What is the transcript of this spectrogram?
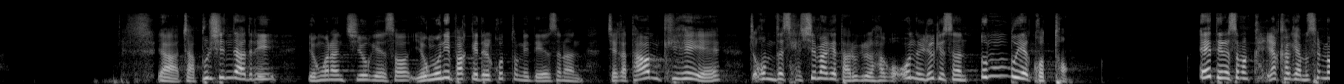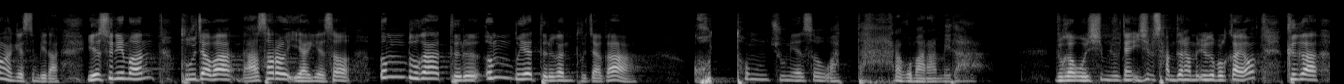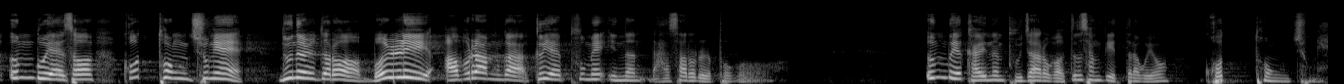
야, 자 불신자들이 영원한 지옥에서 영원히 받게 될 고통에 대해서는 제가 다음 기회에 조금 더 세심하게 다루기를 하고 오늘 여기서는 음부의 고통. 에 대해서만 간략하게 한번 설명하겠습니다. 예수님은 부자와 나사로 이야기에서 음부가 들어, 음부에 들어간 부자가 고통 중에서 왔다라고 말합니다 누가복음 16장 23절 한번 읽어볼까요? 그가 음부에서 고통 중에 눈을 들어 멀리 아브라함과 그의 품에 있는 나사로를 보고 음부에 가 있는 부자로가 어떤 상태에 있더라고요? 고통 중에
